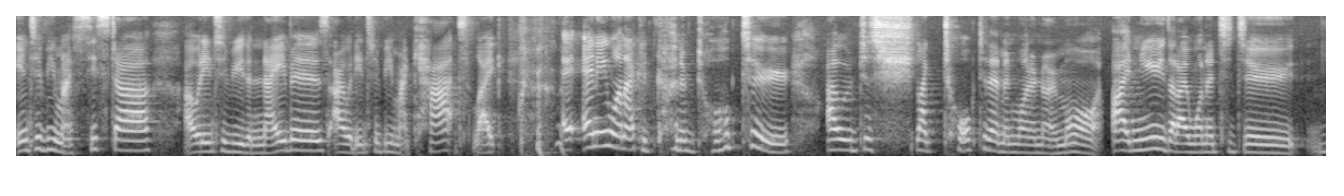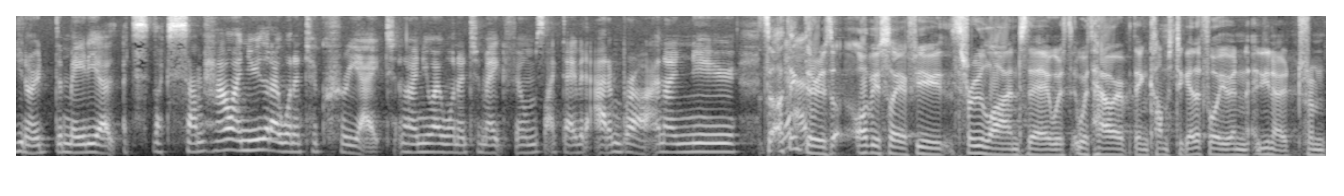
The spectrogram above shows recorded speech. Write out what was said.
interview my sister, I would interview the neighbors, I would interview my cat, like anyone I could kind of talk to, I would just sh- like talk to them and want to know more. I knew that I wanted to do, you know, the media it's like somehow I knew that I wanted to create and I knew I wanted to make films like David Attenborough and I knew So I think there is obviously a few through lines there with, with how everything comes together for you, and you know from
